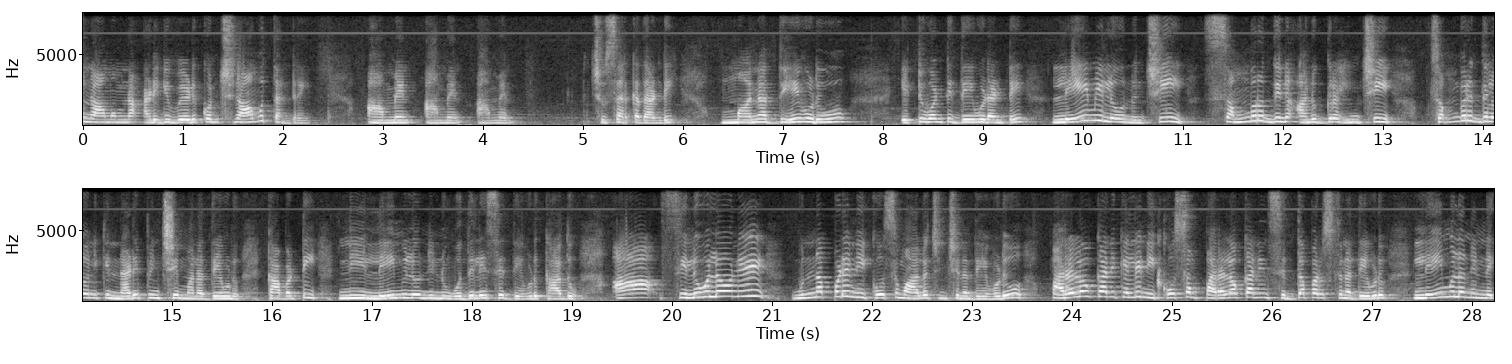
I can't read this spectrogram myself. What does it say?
నామంన అడిగి వేడుకొంచున్నాము తండ్రి. Amen amen amen. చూశారు కదా అండి మన దేవుడు ఎటువంటి దేవుడంటే లేమిలో నుంచి సమృద్ధిని అనుగ్రహించి సమృద్ధిలోనికి నడిపించే మన దేవుడు. కాబట్టి నీ లేమిలో నిన్ను వదిలేసే దేవుడు కాదు. ఆ సిలువలోనే ఉన్నప్పుడే నీ కోసం ఆలోచించిన దేవుడు పరలోకానికి వెళ్ళి నీ కోసం పరలోకాన్ని సిద్ధపరుస్తున్న దేవుడు లేమిలో నిన్ను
